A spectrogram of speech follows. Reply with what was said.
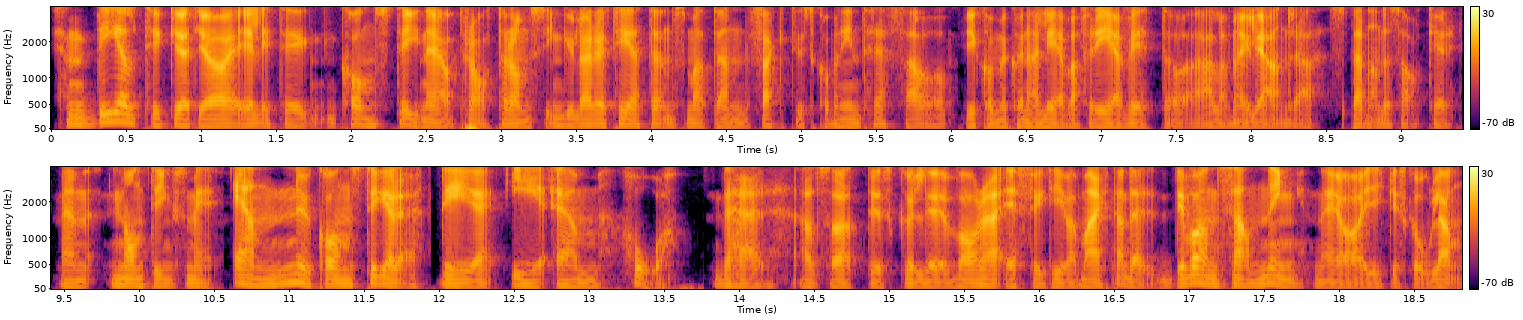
en del tycker att jag är lite konstig när jag pratar om singulariteten som att den faktiskt kommer inträffa och vi kommer kunna leva för evigt och alla möjliga andra spännande saker. Men någonting som är ännu konstigare, det är EMH, det här, alltså att det skulle vara effektiva marknader. Det var en sanning när jag gick i skolan.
